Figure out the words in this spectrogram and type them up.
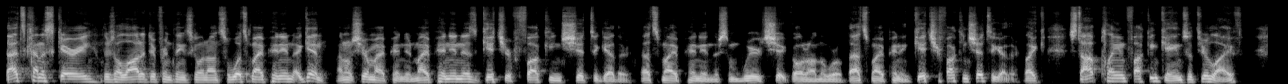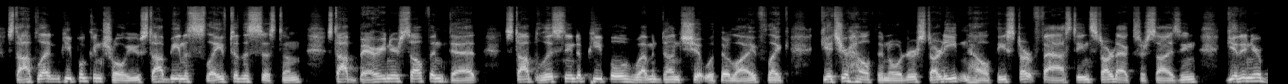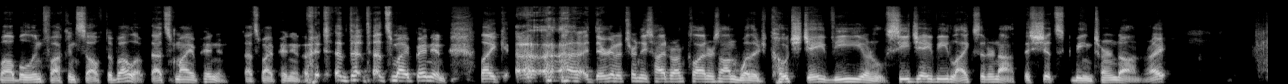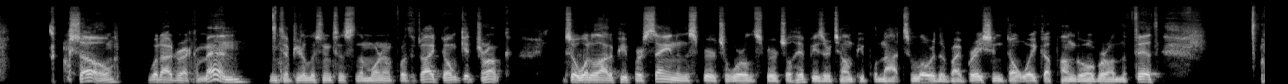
that's kind of scary. There's a lot of different things going on. So, what's my opinion? Again, I don't share my opinion. My opinion is get your fucking shit together. That's my opinion. There's some weird shit going on in the world. That's my opinion. Get your fucking shit together. Like, stop playing fucking games with your life. Stop letting people control you. Stop being a slave to the system. Stop burying yourself in debt. Stop listening to people who haven't done shit with their life. Like, get your health in order. Start eating healthy. Start fasting. Start exercising. Get in your bubble and fucking self develop. That's my opinion. That's my opinion of it. that, that's my opinion. Like uh, they're going to turn these hadron colliders on, whether Coach JV or CJV likes it or not. This shit's being turned on, right? So, what I'd recommend if you're listening to this in the morning on Fourth of July, don't get drunk. So, what a lot of people are saying in the spiritual world, the spiritual hippies are telling people not to lower their vibration. Don't wake up hungover on the fifth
